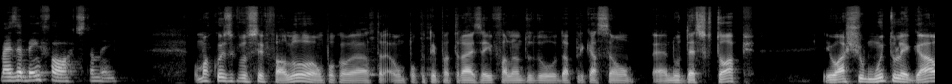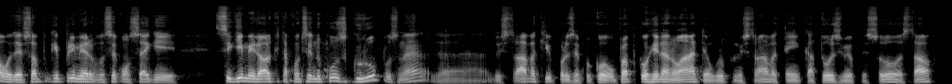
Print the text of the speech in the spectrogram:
mas é bem forte também. Uma coisa que você falou um pouco, um pouco tempo atrás aí, falando do, da aplicação é, no desktop, eu acho muito legal, só porque, primeiro, você consegue seguir melhor o que está acontecendo com os grupos, né, do Strava, que, por exemplo, o próprio Corrida no Ar tem um grupo no Strava, tem 14 mil pessoas tal,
